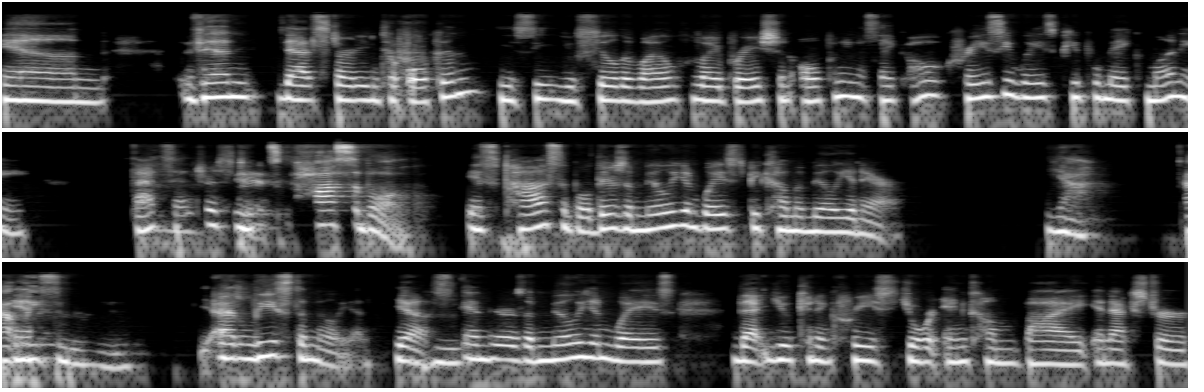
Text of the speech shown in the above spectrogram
and then that's starting to open. You see, you feel the vibration opening. It's like, oh, crazy ways people make money. That's mm-hmm. interesting. It's possible. It's possible. There's a million ways to become a millionaire. Yeah, at and least a million. At least a million, yes. Mm-hmm. And there's a million ways that you can increase your income by an extra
